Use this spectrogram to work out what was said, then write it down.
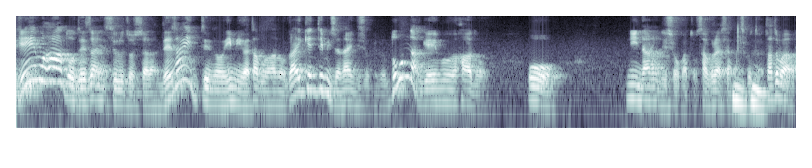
ゲームハードをデザインするとしたら、デザインっていうの意味が多分あの外見って意味じゃないんでしょうけど、どんなゲームハードを、になるんでしょうかと、桜井さんが作った。うんうん例えば、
